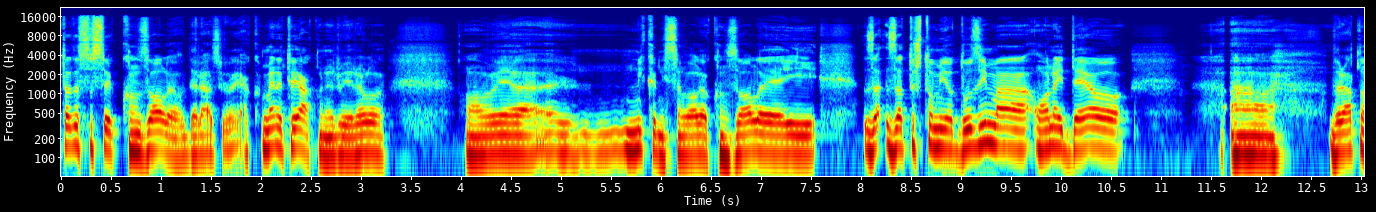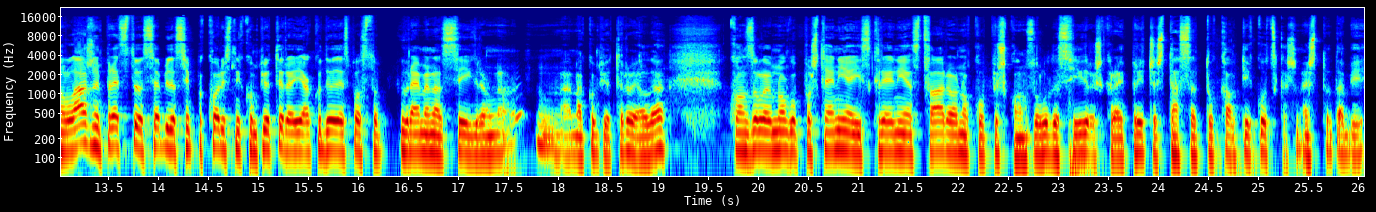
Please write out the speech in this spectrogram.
tada su se konzole ovde razvile jako. Mene to jako nerviralo. Ove, a, nikad nisam voleo konzole i za, zato što mi oduzima onaj deo a, verovatno lažne predstave o sebi da sam ipak korisnik kompjutera iako 90% vremena se igram na, na, na kompjuteru, jel da? Konzola je mnogo poštenija i iskrenija stvar, ono, kupiš konzolu da se igraš, kraj priče, šta sad tu kao ti kuckaš nešto da bi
